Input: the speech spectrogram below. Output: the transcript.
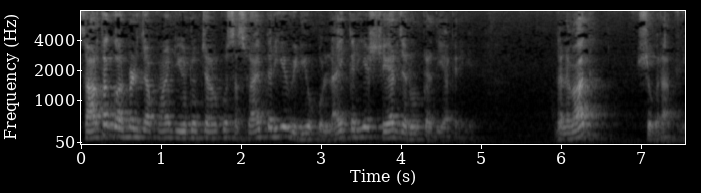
Sarthak government job point YouTube channel को सब्सक्राइब करिए, वीडियो को लाइक करिए, शेयर ज़रूर कर दिया करिए। धन्यवाद शुभ रात्रि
